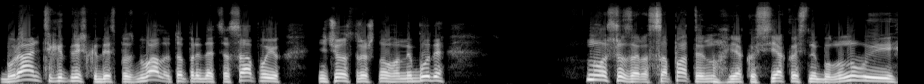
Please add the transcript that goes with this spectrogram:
буранчики, трішки десь позбивало, то прийдеться сапою, нічого страшного не буде. Ну, а що зараз сапати? Ну, якось, якось не було. Ну і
